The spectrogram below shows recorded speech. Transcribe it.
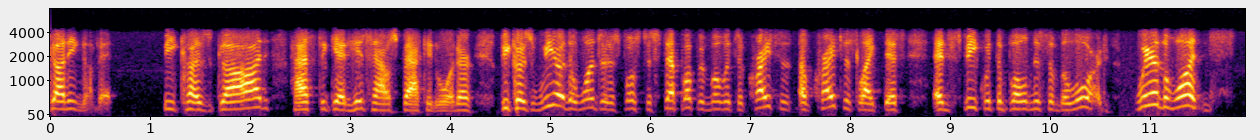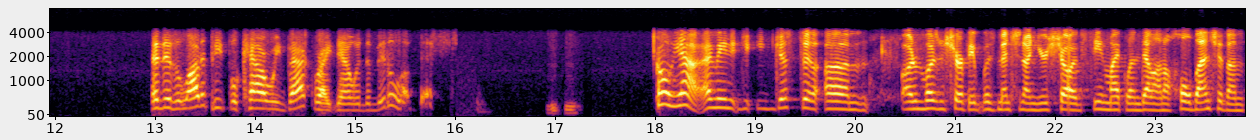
gutting of it because God has to get his house back in order because we are the ones that are supposed to step up in moments of crisis of crisis like this and speak with the boldness of the Lord. We're the ones. And there's a lot of people cowering back right now in the middle of this. Mm-hmm. Oh yeah, I mean, just to, um, I wasn't sure if it was mentioned on your show. I've seen Mike Lindell on a whole bunch of them.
